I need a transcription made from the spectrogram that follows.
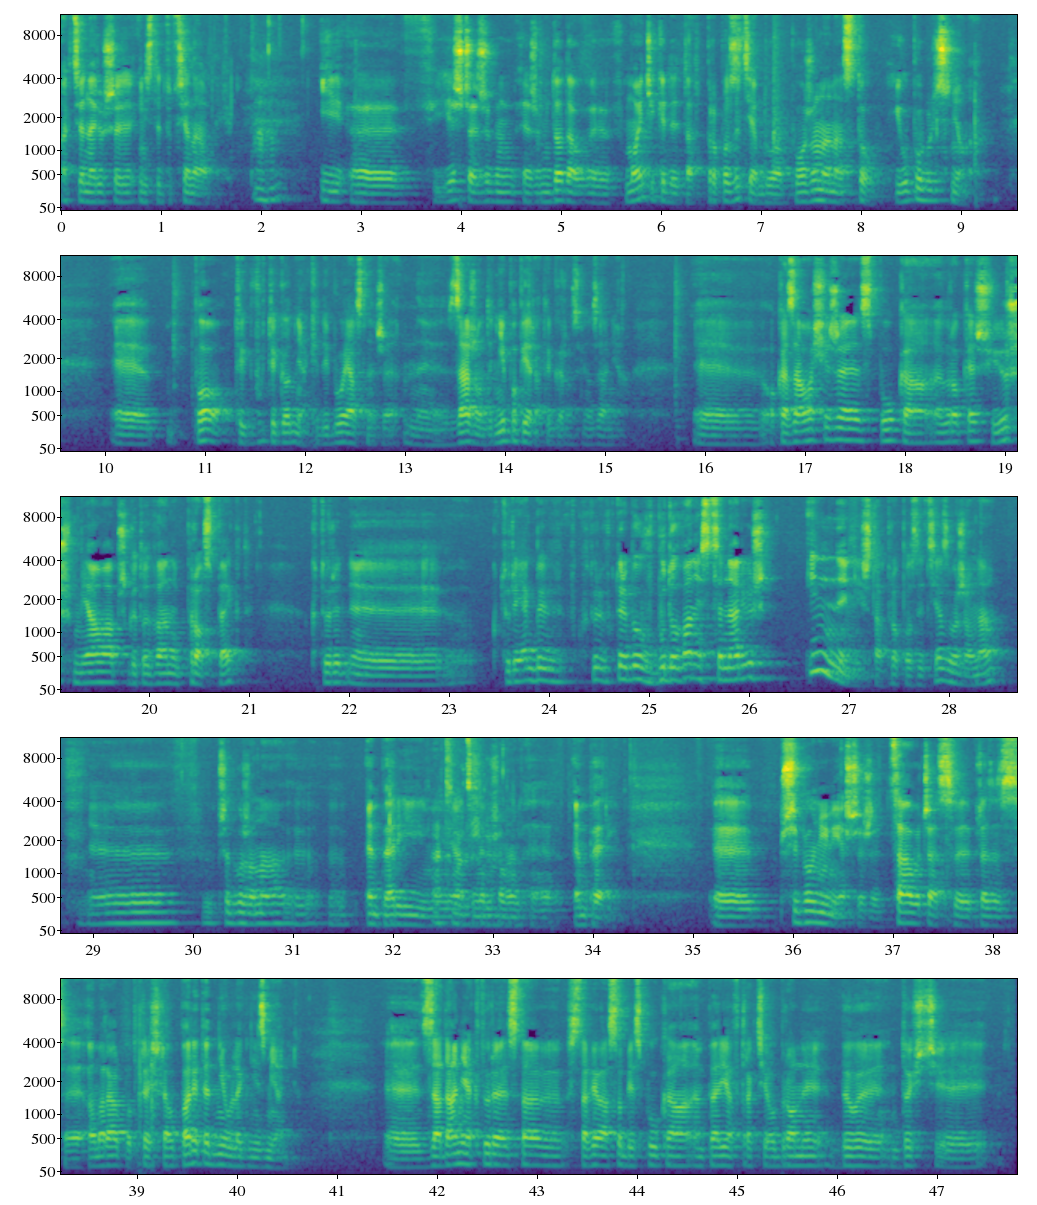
akcjonariuszy instytucjonalnych. Mhm. I yy, jeszcze, żebym, żebym dodał, w momencie, kiedy ta propozycja była położona na stół i upubliczniona, po tych dwóch tygodniach, kiedy było jasne, że zarząd nie popiera tego rozwiązania, okazało się, że spółka Eurocash już miała przygotowany prospekt, który, który jakby, który, w który był wbudowany scenariusz inny niż ta propozycja złożona, e, przedłożona e, Emperii, akcjonariuszom Emperii. Przypomnijmy jeszcze, że cały czas prezes Amaral podkreślał, parytet nie ulegnie zmianie. Zadania, które stawiała sobie spółka Emperia w trakcie obrony były dość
